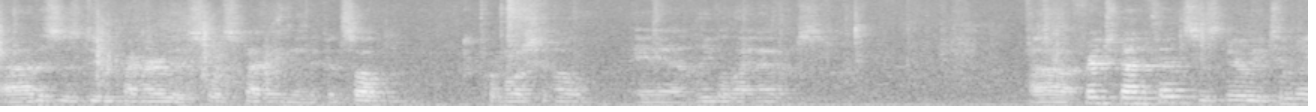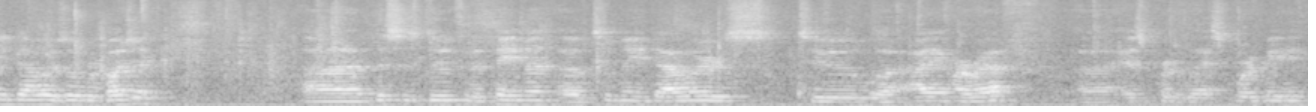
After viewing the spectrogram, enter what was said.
Uh, This is due primarily to slow spending in the consultant, promotional, and legal line items. Uh, Fringe benefits is nearly $2 million over budget. Uh, This is due to the payment of $2 million to uh, IMRF uh, as per the last board meeting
